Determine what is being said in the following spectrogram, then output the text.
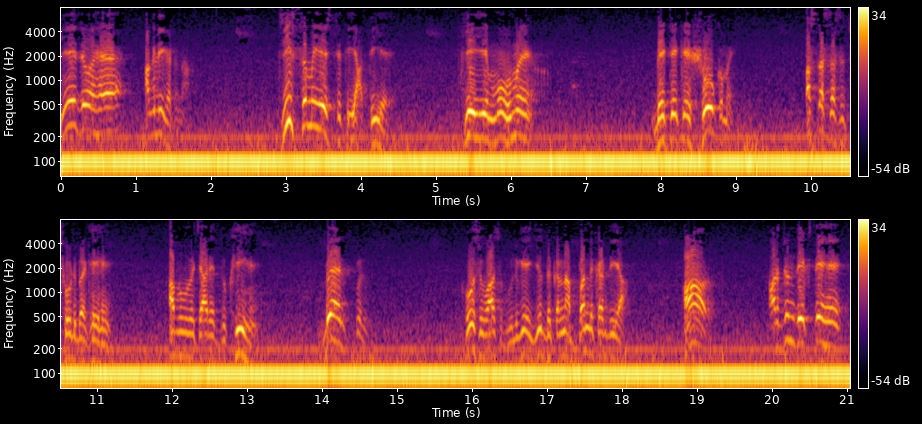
ये जो है अगली घटना, जिस समय ये स्थिति आती है कि ये मोह में, बेटे के शोक में अस्त्र से छोड़ बैठे हैं। अब वो बेचारे दुखी हैं। बिल्कुल होश वास भूल गए, युद्ध करना बंद कर दिया। और अर्जुन देखते हैं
